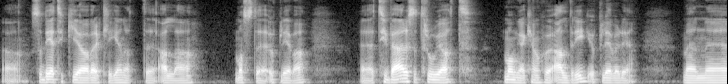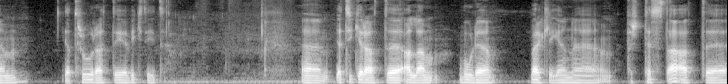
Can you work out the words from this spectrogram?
Ja, så det tycker jag verkligen att eh, alla måste uppleva. Eh, tyvärr så tror jag att många kanske aldrig upplever det. Men ehm, jag tror att det är viktigt. Ehm, jag tycker att eh, alla borde verkligen ehm, testa att eh,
